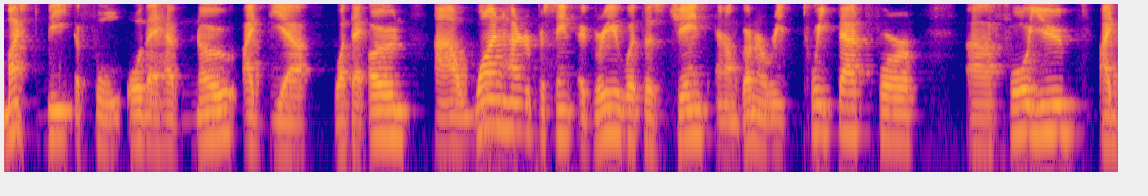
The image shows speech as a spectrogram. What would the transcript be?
must be a fool or they have no idea what they own. I 100% agree with this gent, and I'm going to retweet that for uh, for you. I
